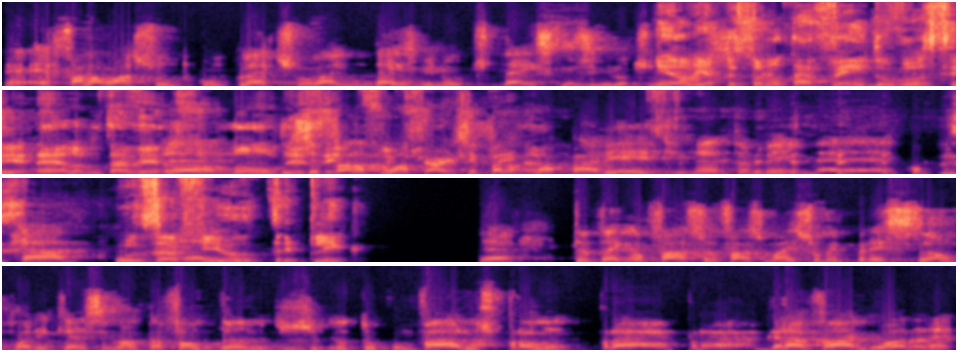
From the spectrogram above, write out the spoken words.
É, é, falar um assunto complexo lá em 10 minutos, 10, 15 minutos. Não, e a pessoa não está vendo você, né? Ela não está vendo a sua é, mão. você fala com uma, você fala com uma parede, né? Também, né? É complicado. o desafio é. triplica. É, tanto é que eu faço, eu faço mais sobre pressão podcast. Agora está faltando. Eu estou com vários para gravar agora, né?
